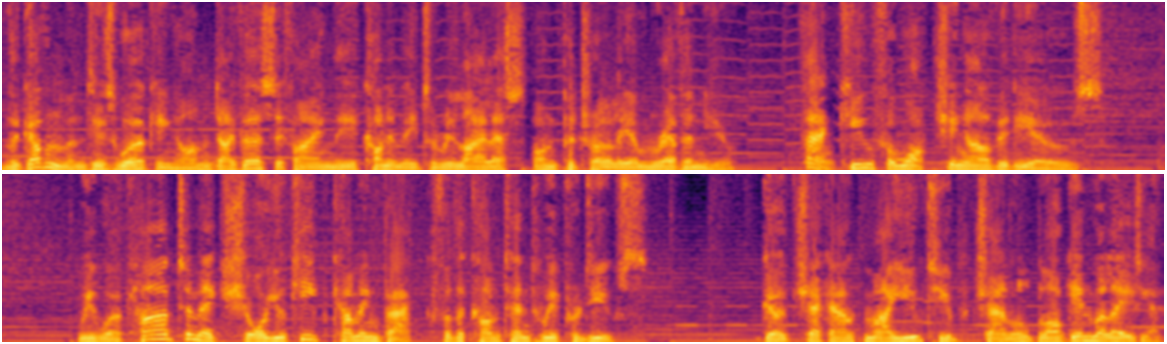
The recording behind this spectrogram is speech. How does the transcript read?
The government is working on diversifying the economy to rely less on petroleum revenue. Thank you for watching our videos. We work hard to make sure you keep coming back for the content we produce. Go check out my YouTube channel blog in Malaysia.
